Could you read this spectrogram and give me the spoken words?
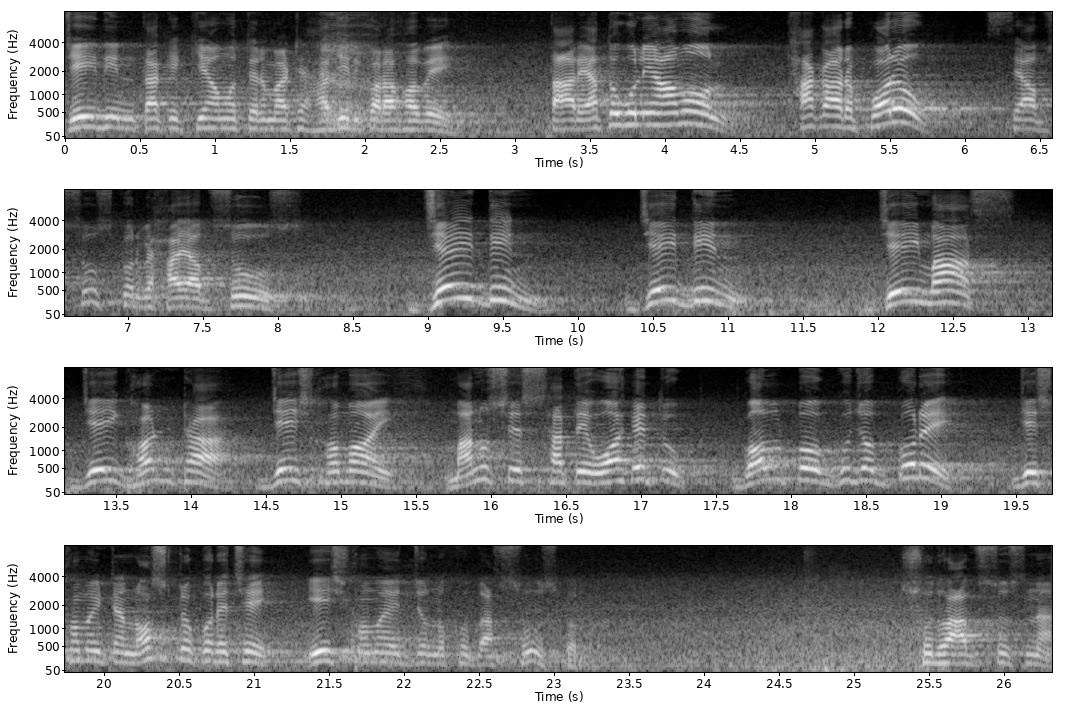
যেই দিন তাকে কিয়ামতের মাঠে হাজির করা হবে, তার এতগুলি আমল থাকার পরেও সে আফসোস করবে, হায় আফসোস। যেই দিন যেই দিন, যেই মাস, যেই ঘণ্টা যেই সময় মানুষের সাথে অহেতুক গল্প গুজব করে যে সময়টা নষ্ট করেছে, এই সময়ের জন্য খুব আফসোস করবে। শুধু আফসোস না,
